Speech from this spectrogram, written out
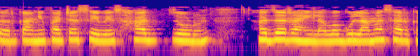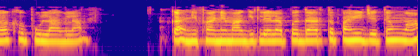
तर कानिफाच्या सेवेस हात जोडून हजर राहिला व गुलामासारखा खपू लागला. कानिफाने मागितलेला पदार्थ पाहिजे तेव्हा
